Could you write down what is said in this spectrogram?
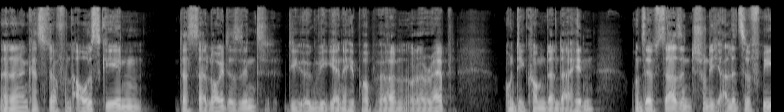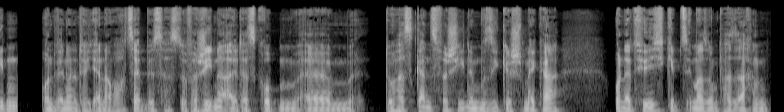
dann kannst du davon ausgehen, dass da Leute sind, die irgendwie gerne Hip-Hop hören oder Rap und die kommen dann dahin. Und selbst da sind schon nicht alle zufrieden. Und wenn du natürlich an einer Hochzeit bist, hast du verschiedene Altersgruppen, ähm, du hast ganz verschiedene Musikgeschmäcker. Und natürlich gibt es immer so ein paar Sachen,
